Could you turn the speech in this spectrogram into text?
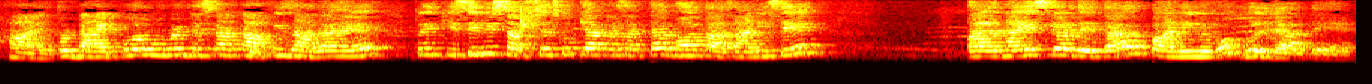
high तो डायपोल मोमेंट इसका काफ़ी ज़्यादा है तो ये किसी भी सब्सटेंस को क्या कर सकता है? बहुत आसानी से आयोनाइज कर देता है और पानी में वो घुल जाते हैं।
